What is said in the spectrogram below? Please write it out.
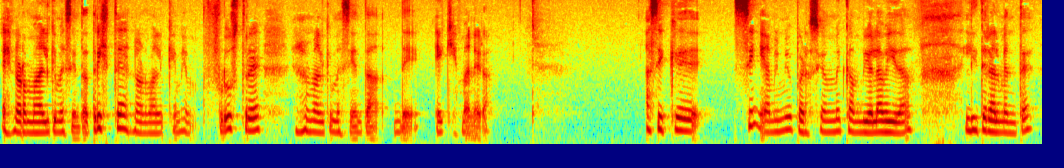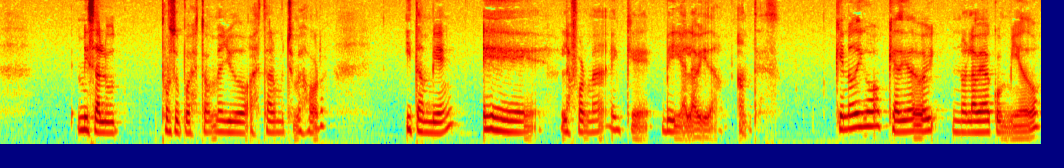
es normal que me sienta triste, es normal que me frustre, es normal que me sienta de X manera. Así que sí, a mí mi operación me cambió la vida, literalmente. Mi salud, por supuesto, me ayudó a estar mucho mejor. Y también eh, la forma en que veía la vida antes. Que no digo que a día de hoy no la vea con miedo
